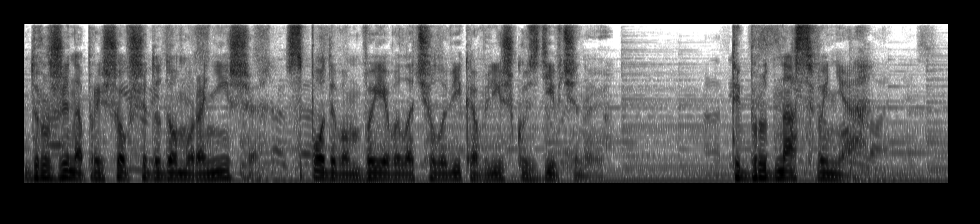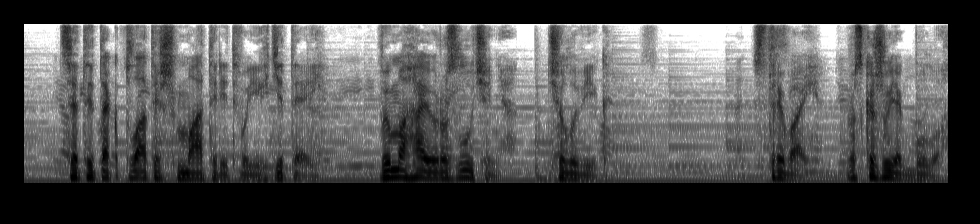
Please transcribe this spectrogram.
Дружина, прийшовши додому раніше, з подивом виявила чоловіка в ліжку з дівчиною. Ти брудна свиня. Це ти так платиш матері твоїх дітей. Вимагаю розлучення, чоловік. Стривай, розкажу, як було.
